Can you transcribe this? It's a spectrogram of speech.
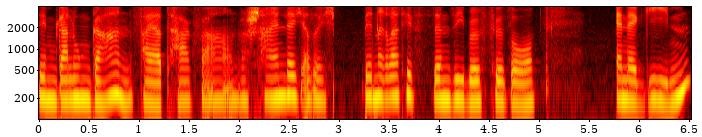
dem Galungan-Feiertag war und wahrscheinlich, also ich bin relativ sensibel für so Energien,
